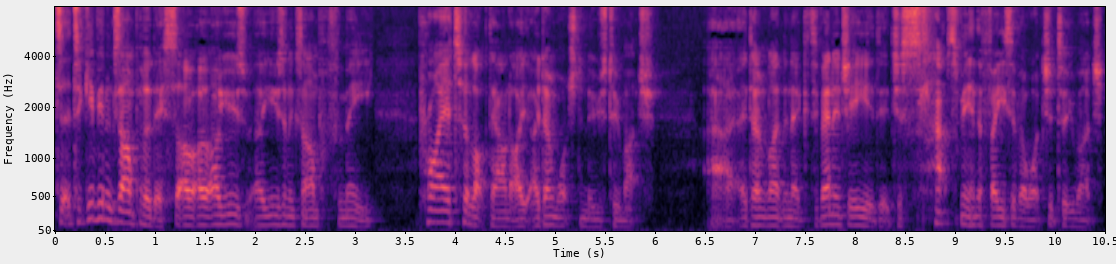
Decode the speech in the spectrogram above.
To, to give you an example of this, I'll, I'll, use, I'll use an example for me. Prior to lockdown, I, I don't watch the news too much. Uh, I don't like the negative energy, it, it just slaps me in the face if I watch it too much.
